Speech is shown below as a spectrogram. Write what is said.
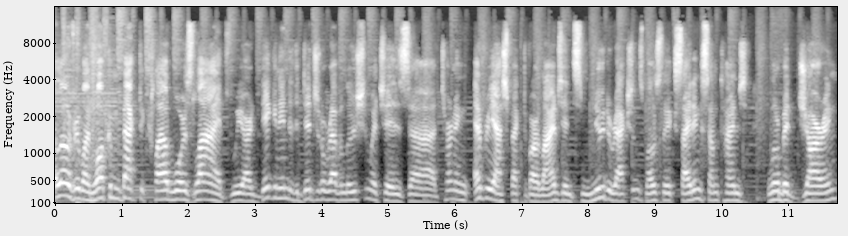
Hello, everyone. Welcome back to Cloud Wars Live. We are digging into the digital revolution, which is uh, turning every aspect of our lives in some new directions, mostly exciting, sometimes a little bit jarring.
